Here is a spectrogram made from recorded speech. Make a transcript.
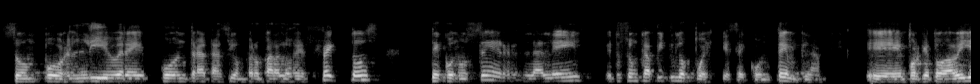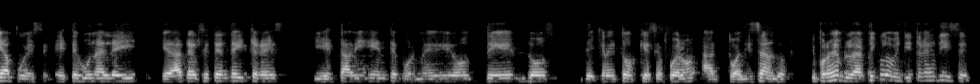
son por libre contratación, pero para los efectos de conocer la ley, estos son capítulos pues que se contemplan, eh, porque todavía pues esta es una ley que data del 73 y está vigente por medio de los decretos que se fueron actualizando. Y por ejemplo, el artículo 23 dice,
